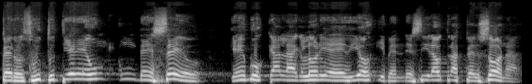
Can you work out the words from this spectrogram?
Pero si tú tienes un, un deseo que es buscar la gloria de Dios y bendecir a otras personas,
